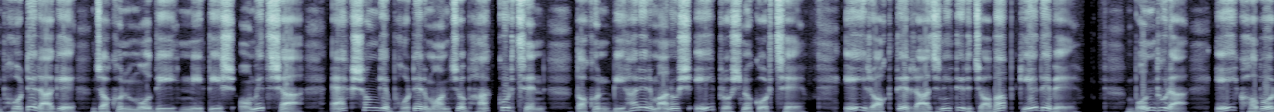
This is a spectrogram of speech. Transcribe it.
ভোটের আগে যখন মোদি, নীতিশ, অমিত শাহ একসঙ্গে ভোটের মঞ্চ ভাগ করছেন, তখন বিহারের মানুষ এই প্রশ্ন করছে, এই রক্তের রাজনীতির জবাব কে দেবে? বন্ধুরা, এই খবর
